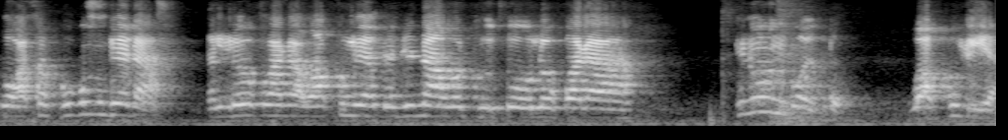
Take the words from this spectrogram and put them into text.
तो असा फुगून गेला. आणि लोकांना वाकुलिया म्हणजे नाव ठेवतो लोकांना हिणवून बोलतो वाकुलिया.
